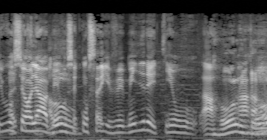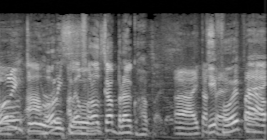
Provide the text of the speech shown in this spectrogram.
Se você olhar bem, Alô? você consegue ver bem direitinho A Rolling A Tour. Rolling A Tour. Rolling Ali é o Tour. farol do Cabo Branco, rapaz. Ah, aí tá Que certo. foi pra É,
